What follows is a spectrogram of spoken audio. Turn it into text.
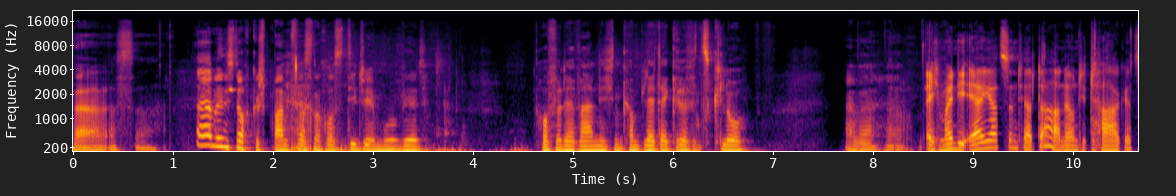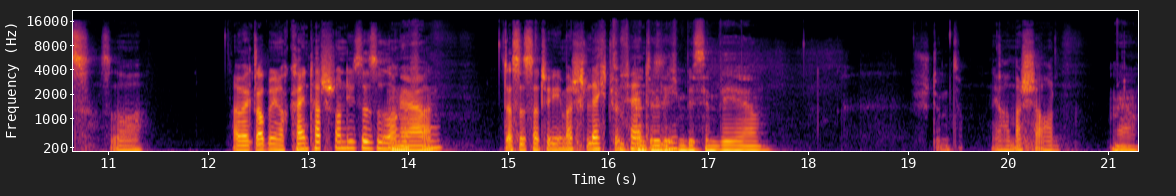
Ja, das, äh, da bin ich noch gespannt, was noch aus DJ Moore wird. hoffe, der war nicht ein kompletter Griff ins Klo. Aber ja. Ich meine, die Air Yards sind ja da, ne? Und die Targets. So. Aber ich glaube, noch kein Touchdown diese Saison Ja. gefangen. Das ist natürlich immer schlecht für Tut Fantasy. natürlich ein bisschen weh, ja. Stimmt. Ja, mal schauen. Ja.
